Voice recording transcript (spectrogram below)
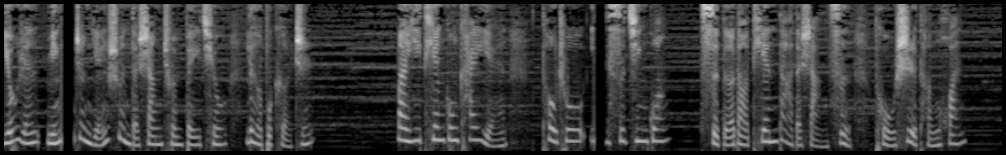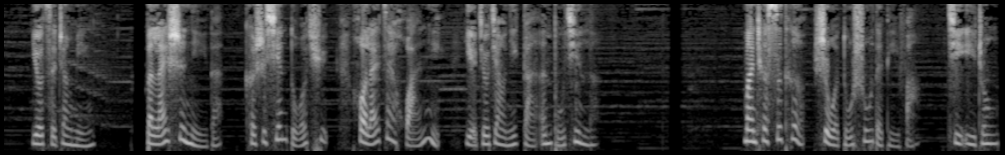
游人名正言顺的伤春悲秋，乐不可支。万一天公开眼，透出一丝金光，似得到天大的赏赐，普世腾欢，由此证明。本来是你的，可是先夺去，后来再还你，也就叫你感恩不尽了。曼彻斯特是我读书的地方，记忆中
